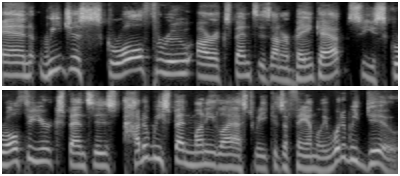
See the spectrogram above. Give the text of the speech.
And we just scroll through our expenses on our bank app. So you scroll through your expenses. How did we spend money last week as a family? What did we do?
